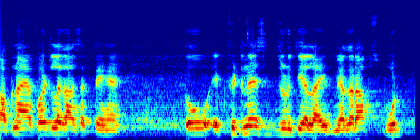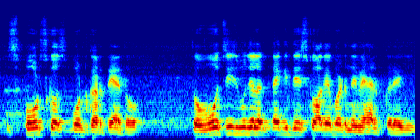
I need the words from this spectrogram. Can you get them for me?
अपना एफर्ट लगा सकते हैं। तो एक फिटनेस जुड़ती है लाइफ में, अगर आप स्पोर्ट, स्पोर्ट्स को सपोर्ट करते हैं तो तो वो चीज़ मुझे लगता है कि देश को आगे बढ़ने में हेल्प करेगी।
